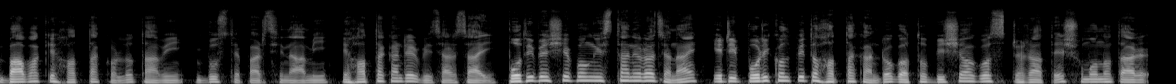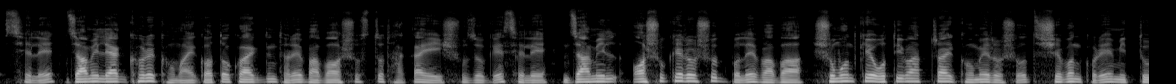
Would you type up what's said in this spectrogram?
বাবাকে হত্যা করল তা আমি বুঝতে পারছি না। আমি এ হত্যাকাণ্ডের বিচার চাই। প্রতিবেশী এবং স্থানীয়রা জানায়, এটি পরিকল্পিত হত্যাকাণ্ড। গত বিশে অগস্ট রাতে সুমন তার ছেলে জামিল এক ঘরে ঘুমায়। গত কয়েকদিন ধরে বাবা অসুস্থ থাকায় এই সুযোগে ছেলে জামিল অসুখের ওষুধ বলে বাবা সুমনকে অতিমাত্রায় ঘুমের ওষুধ সেবন করে মৃত্যু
